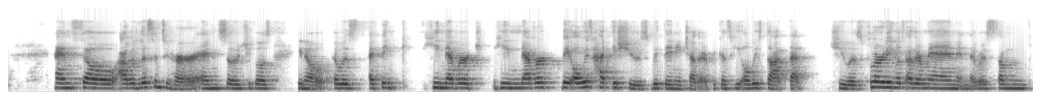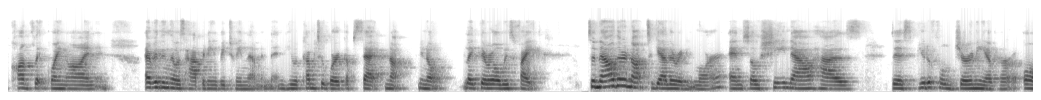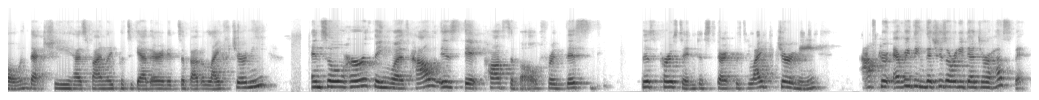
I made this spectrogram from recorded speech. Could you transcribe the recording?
And so I would listen to her. And so she goes, you know, it was, I think he never, he never, they always had issues within each other because he always thought that she was flirting with other men and there was some conflict going on and everything that was happening between them. And then he would come to work upset, not, you know, like they were always fight. So now they're not together anymore. And so she now has this beautiful journey of her own that she has finally put together. And it's about a life journey and so her thing was, how is it possible for this this person to start this life journey after everything that she's already done to her husband?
